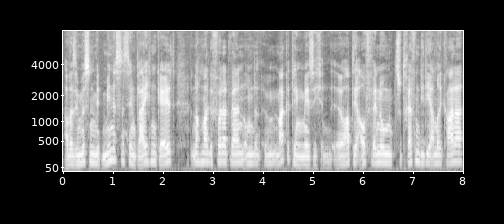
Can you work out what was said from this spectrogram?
aber sie müssen mit mindestens dem gleichen Geld nochmal gefördert werden, um marketingmäßig überhaupt die Aufwendungen zu treffen, die die Amerikaner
